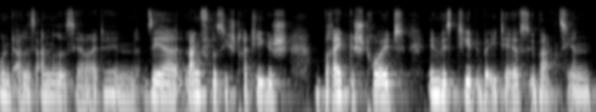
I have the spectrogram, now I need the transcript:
und alles andere ist ja weiterhin sehr langfristig strategisch breit gestreut, investiert über ETFs, über Aktien.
